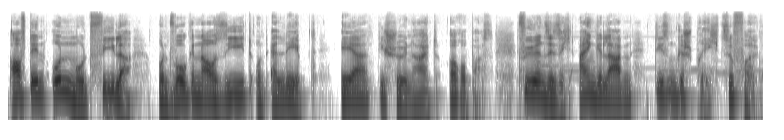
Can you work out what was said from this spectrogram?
auf den Unmut vieler und wo genau sieht und erlebt er die Schönheit Europas. Fühlen Sie sich eingeladen, diesem Gespräch zu folgen.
